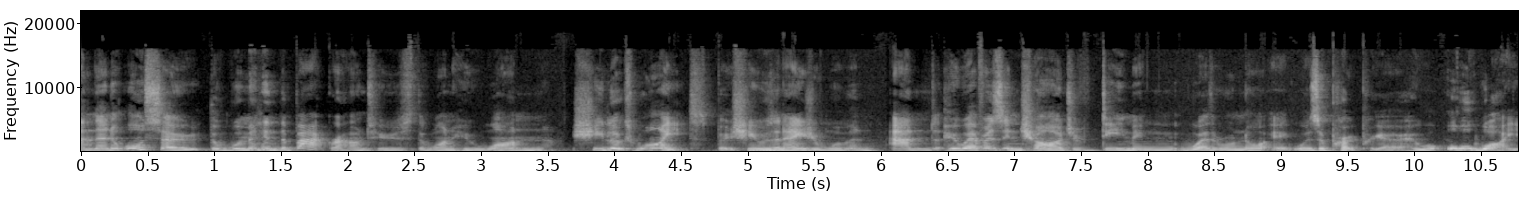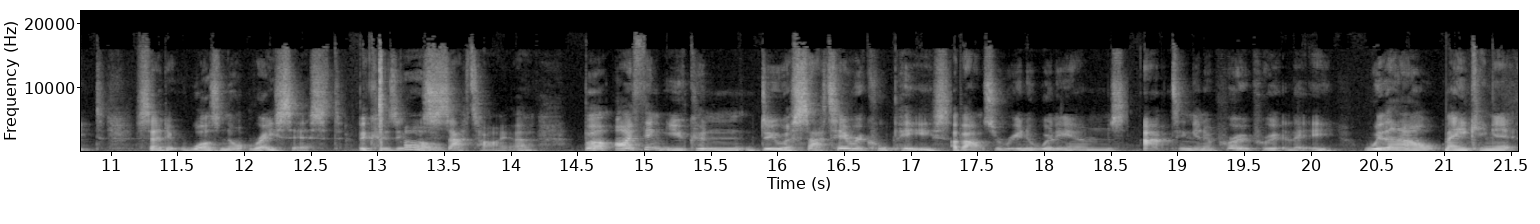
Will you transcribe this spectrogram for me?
And then also the woman in the background, who's the one who won, she looked white, but she was Mm. an Asian woman. And whoever's in charge of deeming whether or not it was appropriate, who were all white, said it was not racist because it Oh. was satire. But I think you can do a satirical piece about Serena Williams acting inappropriately without making it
